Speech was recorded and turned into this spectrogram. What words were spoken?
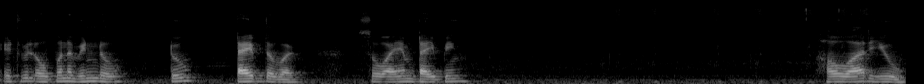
it will open a window to type the word so I am typing. How are you?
